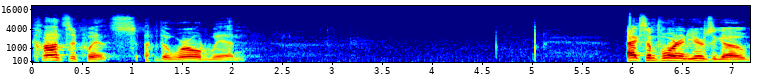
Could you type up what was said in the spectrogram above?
consequence of the whirlwind. Back some 400 years ago,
